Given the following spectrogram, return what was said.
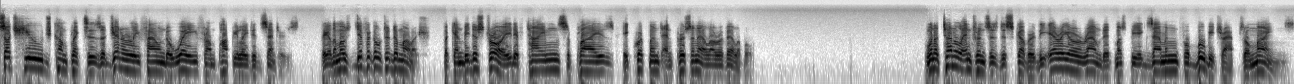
Such huge complexes are generally found away from populated centers. They are the most difficult to demolish, but can be destroyed if time, supplies, equipment, and personnel are available. When a tunnel entrance is discovered, the area around it must be examined for booby traps or mines.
